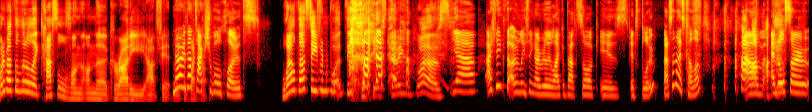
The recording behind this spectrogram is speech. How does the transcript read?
What about the little like tassels on on the karate outfit? No, like that's black belt? actual clothes. Well, that's even what this just keeps getting worse. Yeah, I think the only thing I really like about Sawk is it's blue. That's a nice color. um, and also,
